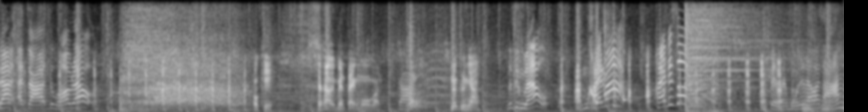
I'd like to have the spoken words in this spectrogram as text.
ได้อาจารย์ดูพร้อมแล้ว โอเคจะข้าไปเปลี่ยนแตงโมก่อน ได้นึกถึงยัง นึกถึงแล้วผมขายมากขายที่สุดเปลี่ยนแตงโมได้แล้วอาจารย์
